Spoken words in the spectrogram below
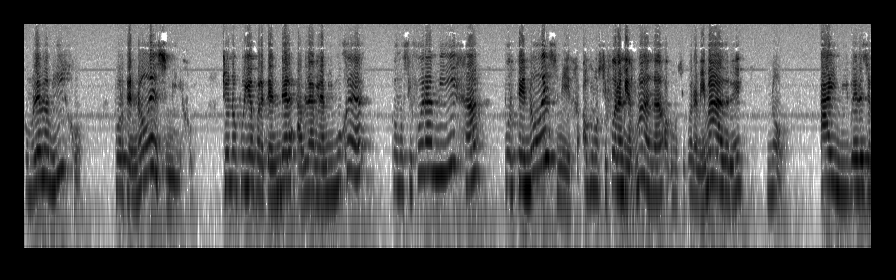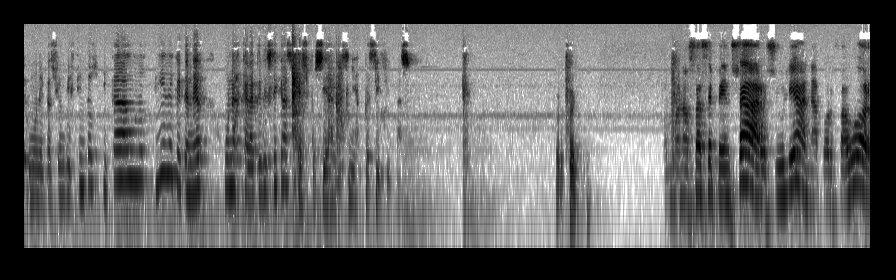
como le hablo a mi hijo, porque no es mi hijo. Yo no podía pretender hablarle a mi mujer como si fuera mi hija, porque no es mi hija, o como si fuera mi hermana, o como si fuera mi madre. No, hay niveles de comunicación distintos y cada uno tiene que tener unas características especiales y específicas. Perfecto. Como nos hace pensar, Juliana, por favor.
